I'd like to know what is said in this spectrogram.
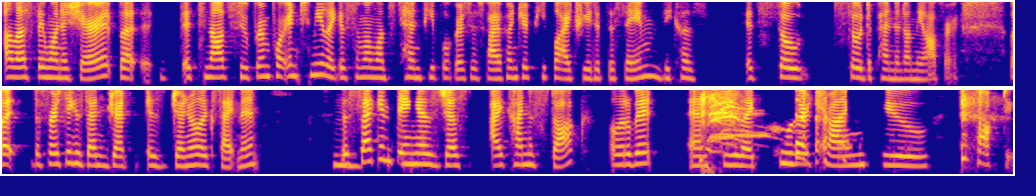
unless they want to share it, but it's not super important to me. Like if someone wants 10 people versus 500 people, I treat it the same because it's so so dependent on the offer. But the first thing is done gen- is general excitement. Mm. The hmm. second thing is just I kind of stalk a little bit and see like who they're trying to talk to.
